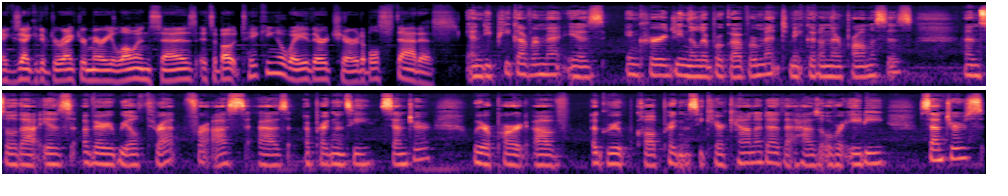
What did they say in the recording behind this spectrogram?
Executive Director Mary Lowen says it's about taking away their charitable status. NDP government is encouraging the Liberal government to make good on their promises. And so that is a very real threat for us as a pregnancy center. We are part of a group called Pregnancy Care Canada that has over 80 centers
